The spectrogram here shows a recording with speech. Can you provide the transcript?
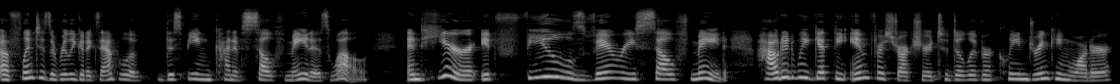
uh, Flint is a really good example of this being kind of self-made as well. And here it feels very self-made. How did we get the infrastructure to deliver clean drinking water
